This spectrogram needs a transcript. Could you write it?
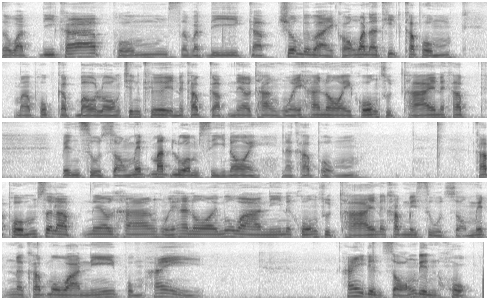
สวัสดีครับ ผมสวัสดีกับช่วงบ่ายๆของวันอาทิตย์ครับผมมาพบกับเบาหลองเช่นเคยนะครับกับแนวทางหวยฮานอยโค้งสุดท้ายนะครับ เป็นสูตร 2 เม็ดมัดรวม 4 นอยนะครับผมครับผมสลับแนวทางหวยฮานอยเมื่อวานนี้ในโค้งสุดท้ายนะครับในสูตร 2 เม็ดนะครับเมื่อวานนี้ผมให้ให้เด่น 2 เด่น 6 ไป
